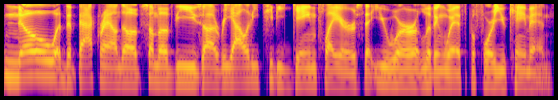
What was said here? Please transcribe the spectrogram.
know the background of some of these uh, reality TV game players that you were living with before you came in?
